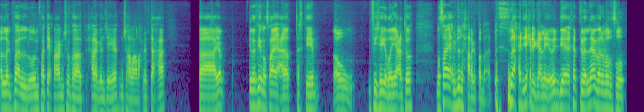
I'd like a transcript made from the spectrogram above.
الأقفال والمفاتيح راح نشوفها في الحلقة الجاية، إن شاء الله راح نفتحها. فيب. إذا في نصايح على التختيم أو في شيء ضيعته نصايح بدون حرق طبعا. لا أحد يحرق علي. ودي أختم اللعبة أنا مبسوط.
